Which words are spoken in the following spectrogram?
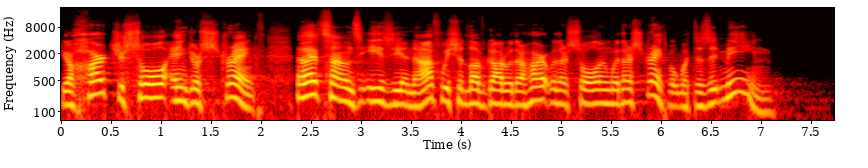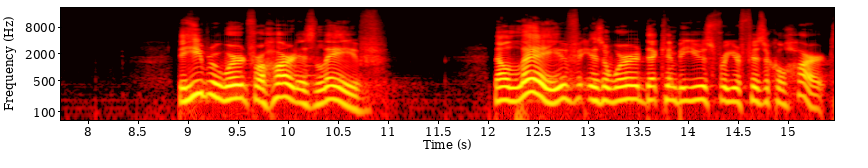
Your heart, your soul, and your strength. Now that sounds easy enough. We should love God with our heart, with our soul, and with our strength. But what does it mean? The Hebrew word for heart is lave. Now, lave is a word that can be used for your physical heart,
